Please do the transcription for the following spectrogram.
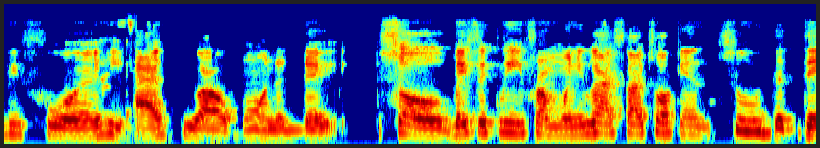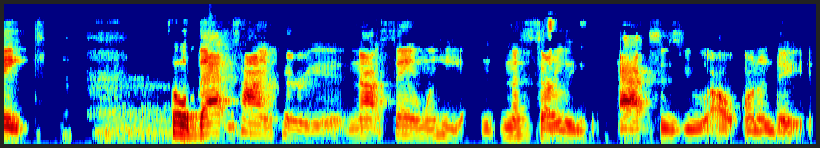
before he asks you out on a date? So basically from when you guys start talking to the date. So that time period, not saying when he necessarily asks you out on a date.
